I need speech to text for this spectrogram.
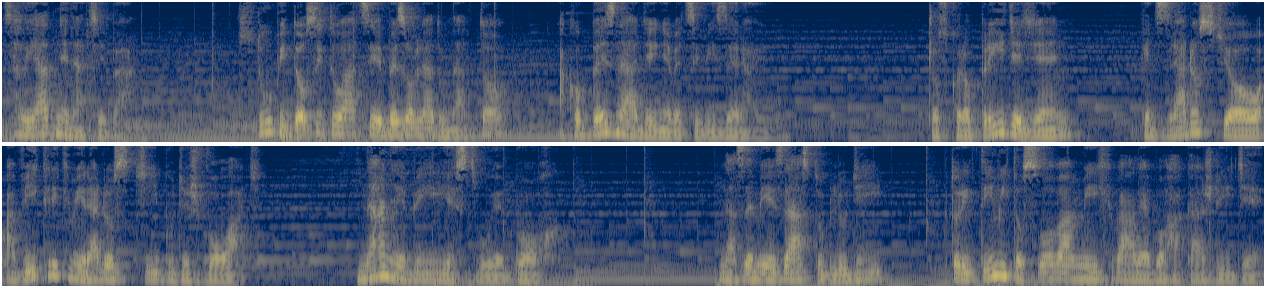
Zhliadne na teba. Vstúpi do situácie bez ohľadu na to, ako beznádejne veci vyzerajú. Čo skoro príde deň, keď s radosťou a výkrikmi radosti budeš volať. Na nebi jestvuje Boh. Na zemi je zástup ľudí, ktorí týmito slovami chvália Boha každý deň.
